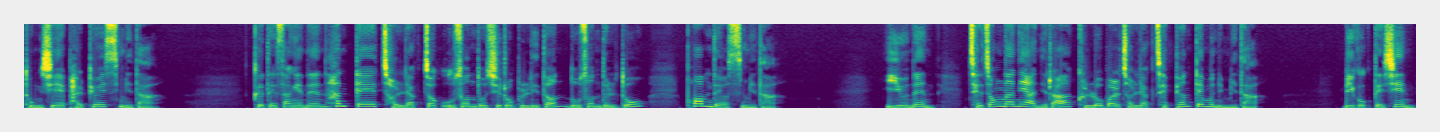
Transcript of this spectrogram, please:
동시에 발표했습니다. 그 대상에는 한때 전략적 우선 도시로 불리던 노선들도 포함되었습니다. 이유는 재정난이 아니라 글로벌 전략 재편 때문입니다. 미국 대신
